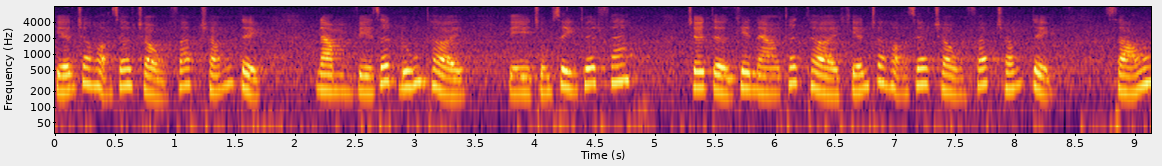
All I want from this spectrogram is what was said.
khiến cho họ gieo trồng pháp trắng tịnh. 5. Vì rất đúng thời, vì chúng sinh thuyết pháp, chưa từng khi nào thất thời khiến cho họ gieo trồng pháp trắng tịnh. 6.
